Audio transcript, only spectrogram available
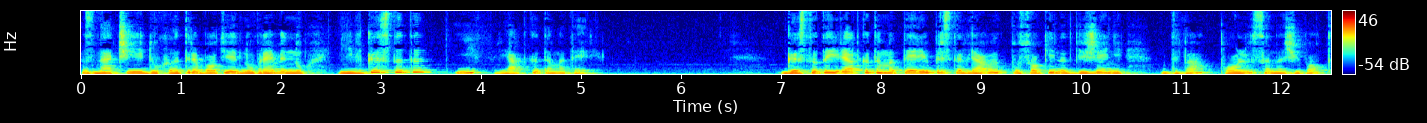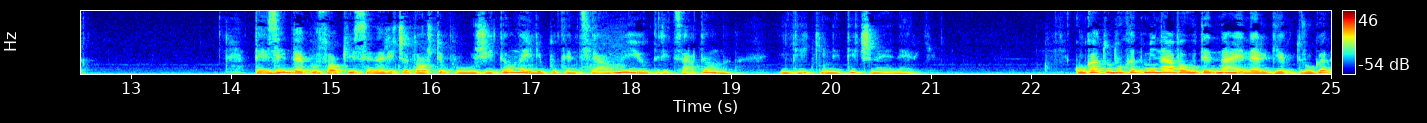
Значи и духът работи едновременно и в гъстата, и в рядката материя. Гъстата и рядката материя представляват посоки на движение, два полюса на живота. Тези две посоки се наричат още положителна или потенциална и отрицателна или кинетична енергия. Когато духът минава от една енергия в друга,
